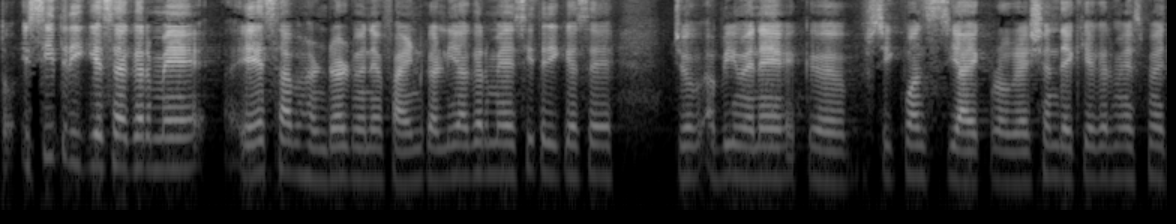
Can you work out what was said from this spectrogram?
तो इसी तरीके से अगर मैं ए सब 100 मैंने फाइंड कर लिया, अगर मैं इसी तरीके से जो अभी मैंने एक सीक्वेंस या एक प्रोग्रेशन देखी, अगर मैं इसमें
